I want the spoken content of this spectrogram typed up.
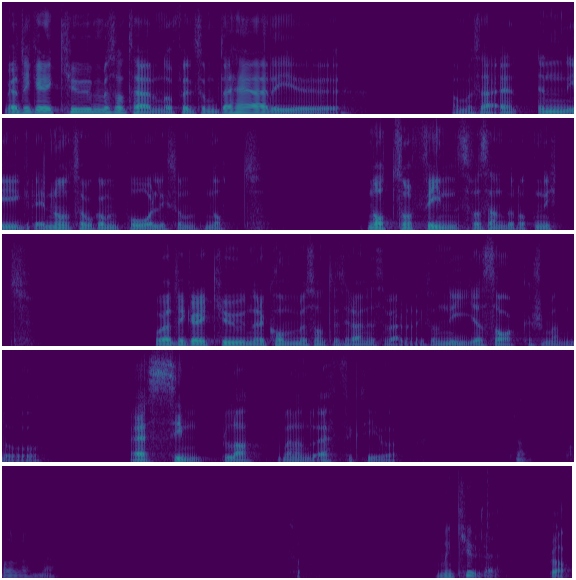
Men jag tycker det är kul med sånt här ändå, för liksom det här är ju ja, men så här, en, en ny grej. Någon som kommit på liksom något, något som finns fast ändå något nytt. Och jag tycker det är kul när det kommer sånt i träningsvärlden. Liksom, nya saker som ändå är simpla men ändå effektiva. Håller med. Men kul. Bra.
